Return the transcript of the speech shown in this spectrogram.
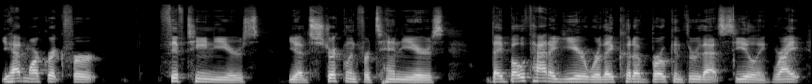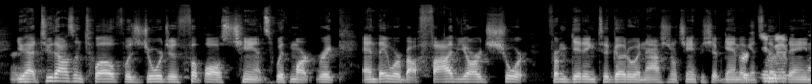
You had Mark Richt for 15 years. You had Strickland for 10 years they both had a year where they could have broken through that ceiling, right? You had 2012 was Georgia football's chance with Mark Richt, and they were about five yards short from getting to go to a national championship game against Notre Dame.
